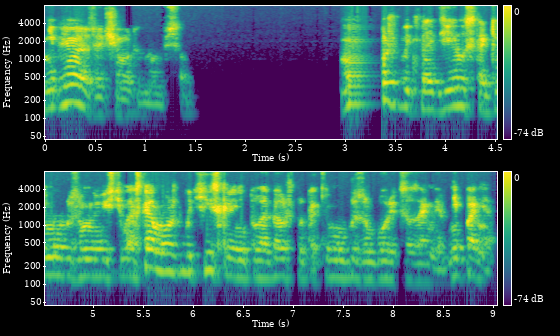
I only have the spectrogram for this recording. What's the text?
не понимаю, зачем это написал. Может быть, надеялся таким образом навести мосты, а может быть, искренне полагал, что таким образом борется за мир. Непонятно.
